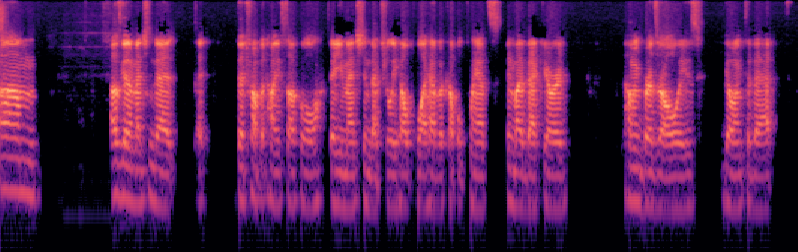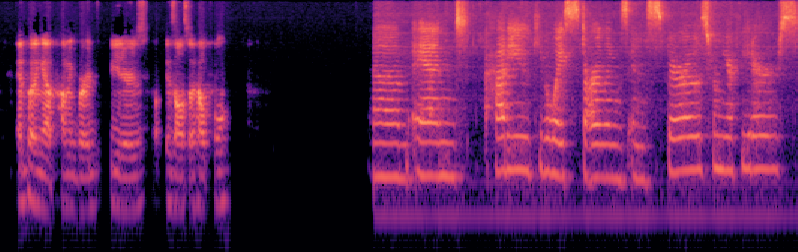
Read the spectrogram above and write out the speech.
Um, I was going to mention that the trumpet honeysuckle that you mentioned, that's really helpful. I have a couple plants in my backyard. Hummingbirds are always going to that. And putting up hummingbird feeders is also helpful. Um, and how do you keep away starlings and sparrows from your feeders?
